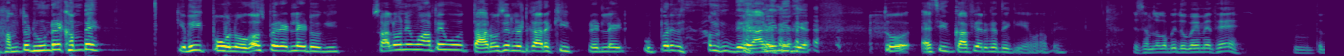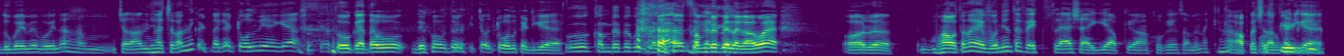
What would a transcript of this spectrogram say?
हम तो ढूंढ रहे खंबे कि भाई एक पोल होगा, उस पर रेड लाइट होगी। सालों ने वहाँ पे वो तारों से लटका रखी रेड लाइट ऊपर हम ध्यान ही नहीं दिया। तो ऐसी काफ़ी हरकतें की है वहाँ पे। जैसे हम लोग अभी दुबई में थे तो दुबई में वही ना हम चलान यहाँ चलान नहीं कटता क्या? टोल नहीं है क्या? तो कहता है वो देखो उधर तो टोल कट गया है। वो खम्बे पे कुछ लगा है, खम्बे पे लगा हुआ है। और वहाँ होता ना वो नहीं होता एक फ्लैश आएगी आपकी आँखों के सामने ना हाँ, आपका चलान कट गया है।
